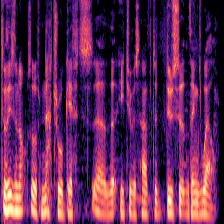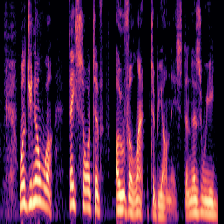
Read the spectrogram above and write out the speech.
So these are not sort of natural gifts uh, that each of us have to do certain things well. Well, do you know what? They sort of overlap, to be honest. And as we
